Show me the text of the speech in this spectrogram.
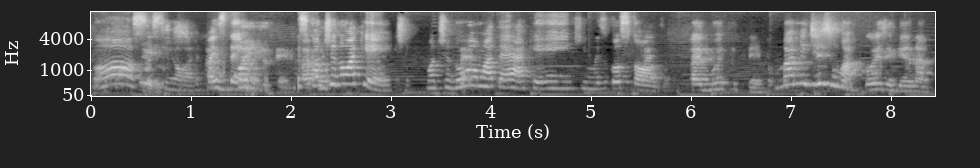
Nossa Senhora, faz tempo. tempo. Mas continua quente. Continua é. uma terra quente, mas gostosa. Faz muito tempo. Mas me diz uma coisa, Eliana.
